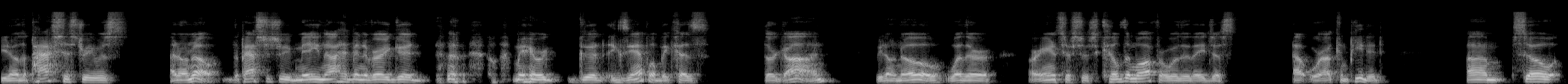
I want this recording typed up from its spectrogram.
you know the past history was i don't know the past history may not have been a very good may a good example because they're gone we don't know whether our ancestors killed them off or whether they just out were outcompeted. Um, so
